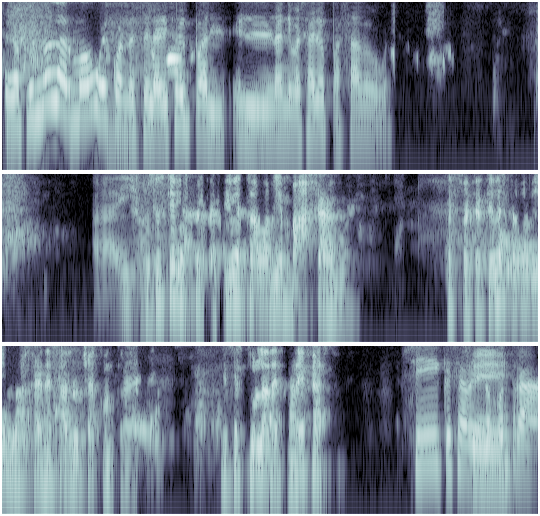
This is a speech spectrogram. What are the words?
Pero pues no la armó, güey, cuando estelarizó el, el aniversario pasado, güey. pues es que la expectativa estaba bien baja, güey. La expectativa estaba bien baja en esa lucha contra, dices tú, la de parejas. Sí, que se aventó contra...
